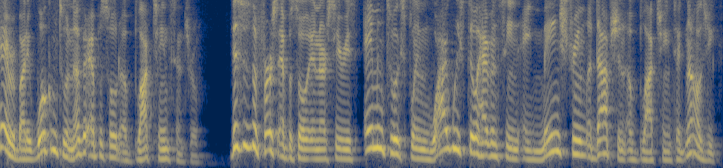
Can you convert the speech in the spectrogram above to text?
Hey everybody, welcome to another episode of Blockchain Central. This is the first episode in our series aiming to explain why we still haven't seen a mainstream adoption of blockchain technology,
